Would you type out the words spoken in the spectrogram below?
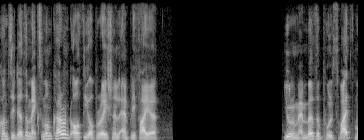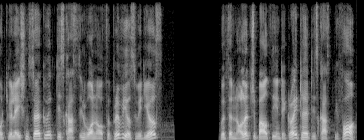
consider the maximum current of the operational amplifier. You remember the pulse width modulation circuit discussed in one of the previous videos? With the knowledge about the integrator discussed before,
